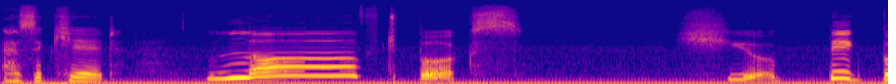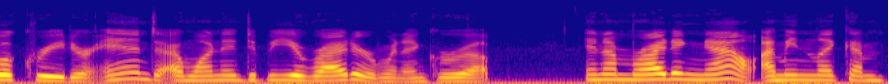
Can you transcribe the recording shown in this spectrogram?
as a kid. Loved books. Huge, big book reader, and I wanted to be a writer when I grew up. And I'm writing now. I mean, like, I'm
